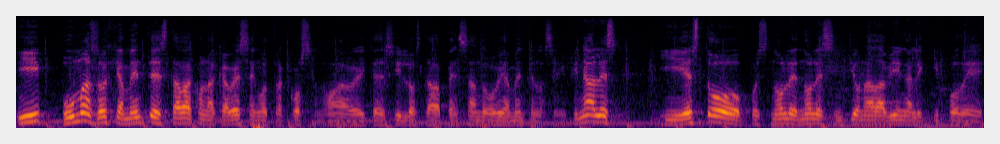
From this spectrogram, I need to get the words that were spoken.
Y Pumas, lógicamente, estaba con la cabeza en otra cosa, ¿no? Hay que decirlo, estaba pensando obviamente en las semifinales. Y esto, pues, no le, no le sintió nada bien al equipo de,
